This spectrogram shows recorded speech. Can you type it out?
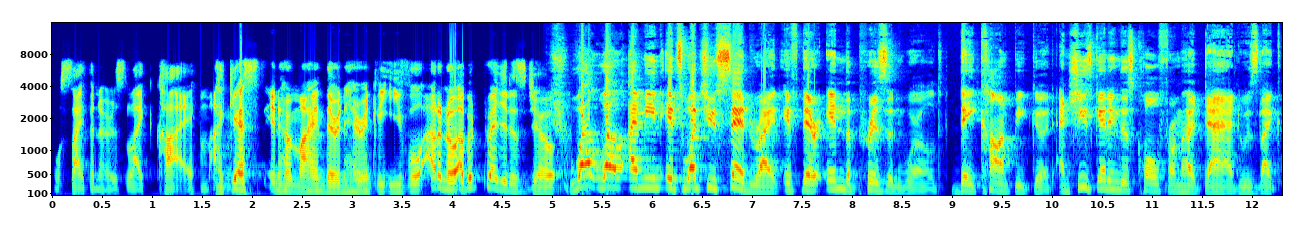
or siphoners like Kai. Um, I guess in her mind they're inherently evil. I don't know. I'm a bit prejudiced, Jo. Well, well, I mean, it's what you said, right? If they're in the prison world, they can't be good. And she's getting this call from her dad, who's like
